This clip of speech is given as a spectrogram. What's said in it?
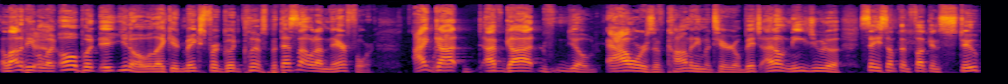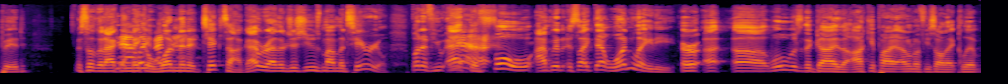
A lot of people yeah. are like, "Oh, but it, you know, like it makes for good clips," but that's not what I'm there for. I got I've got you know hours of comedy material, bitch. I don't need you to say something fucking stupid so that I can yeah, make like, a one minute TikTok. I would rather just use my material. But if you act yeah. a fool, I'm gonna. It's like that one lady or uh, uh, what was the guy the Occupy? I don't know if you saw that clip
